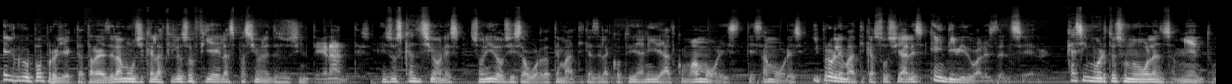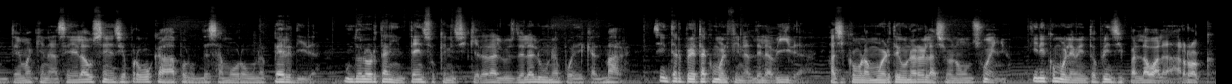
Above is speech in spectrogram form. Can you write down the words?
El grupo proyecta a través de la música la filosofía y las pasiones de sus integrantes. En sus canciones, Sonidosis aborda temáticas de la cotidianidad como amores, desamores y problemáticas sociales e individuales del ser. Casi Muerto es un nuevo lanzamiento, un tema que nace de la ausencia provocada por un desamor o una pérdida, un dolor tan intenso que ni siquiera la luz de la luna puede calmar se interpreta como el final de la vida, así como la muerte de una relación o un sueño. Tiene como elemento principal la balada rock,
